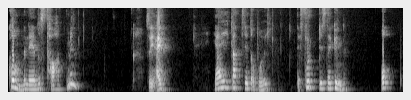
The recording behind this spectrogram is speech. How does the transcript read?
Komme ned hos taten min. Så jeg jeg klatret oppover det forteste jeg kunne. Opp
